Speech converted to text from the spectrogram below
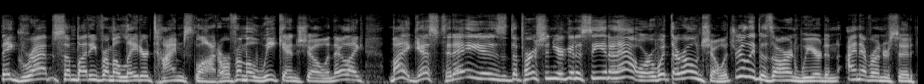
they grab somebody from a later time slot or from a weekend show and they're like, my guest today is the person you're going to see in an hour with their own show. It's really bizarre and weird and I never understood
